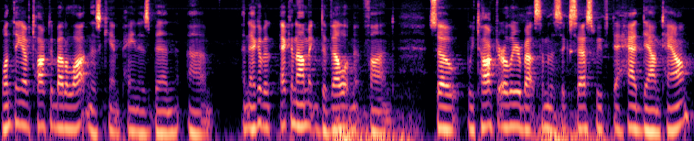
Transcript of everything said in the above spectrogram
One thing I've talked about a lot in this campaign has been um, an economic development fund. So we talked earlier about some of the success we've had downtown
